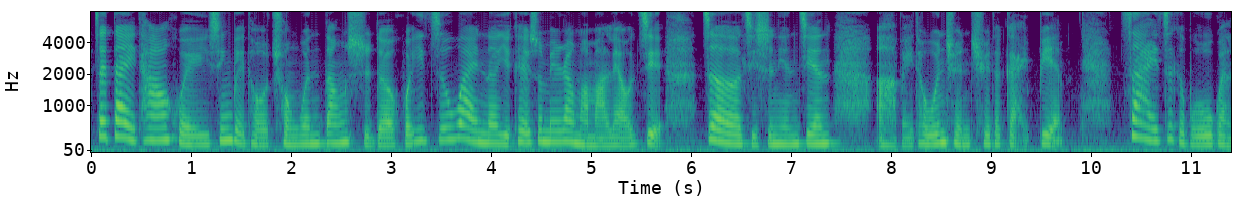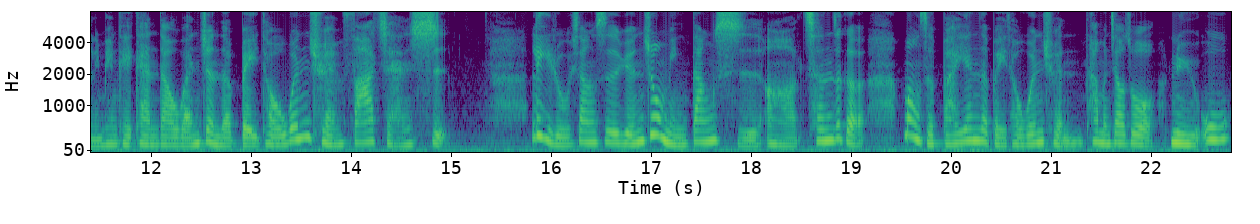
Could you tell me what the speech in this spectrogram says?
在带她回新北投重温当时的回忆之外呢，也可以顺便让妈妈了解这几十年间啊北投温泉区的改变。在这个博物馆里面，可以看到完整的北投温泉发展史。例如，像是原住民当时啊，称这个冒着白烟的北投温泉，他们叫做女巫，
